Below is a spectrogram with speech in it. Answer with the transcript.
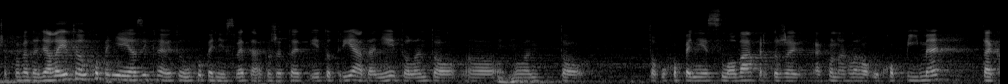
čo povedať. Ale je to uchopenie jazyka, je to uchopenie sveta. Akože to je, je to triáda, nie je to len to, uh, uh-huh. len to, to uchopenie slova, pretože ako náhle ho uchopíme, tak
